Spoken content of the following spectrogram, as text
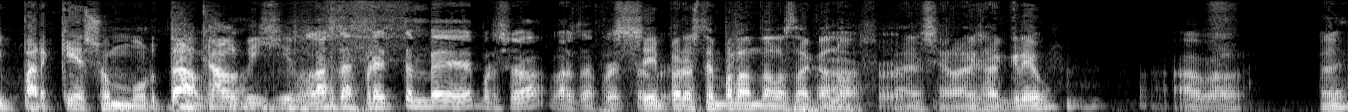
i per què són mortals. Cal vigilar. Les de fred també, eh, per això. Les de fred sí, però estem parlant de les de calor. Ah, eh, si no és el greu. Ah, val. Eh?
